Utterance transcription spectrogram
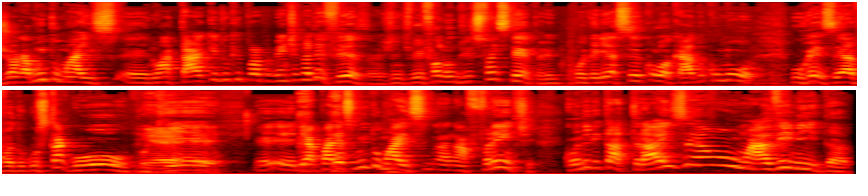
joga muito mais eh, no ataque do que propriamente na defesa. A gente vem falando isso faz tempo. Ele poderia ser colocado como o reserva do Gustavo, porque é, é. ele aparece muito mais na, na frente. Quando ele está atrás é uma avenida.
